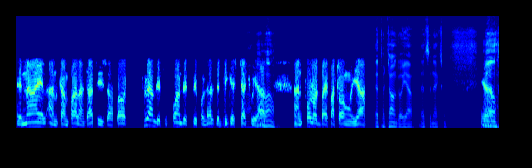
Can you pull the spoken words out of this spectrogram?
the Nile and Kampala. That is about 300 to 400 people. That's the biggest church we Oh, have, wow. and followed by Patongo. Yeah, At Patongo, yeah, that's the next one. Yeah. Well,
